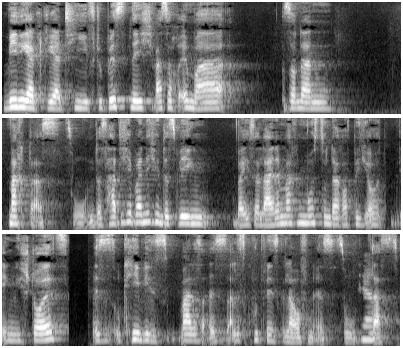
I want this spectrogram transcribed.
weniger kreativ, du bist nicht was auch immer, sondern mach das. So. Und das hatte ich aber nicht und deswegen, weil ich es alleine machen musste und darauf bin ich auch irgendwie stolz, ist es okay, wie das war, das ist alles gut, wenn es gelaufen ist. So, ja. das.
